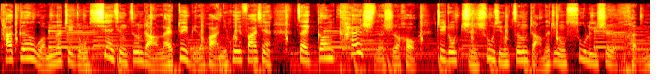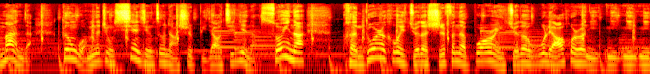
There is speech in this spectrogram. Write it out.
它跟我们的这种线性增长来对比的话，你会发现在刚开始的时候，这种指数型增长的这种速率是很慢的，跟我们的这种线性增长是比较接近的。所以呢，很多人会觉得十分的 boring，觉得无聊，或者说你你你你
